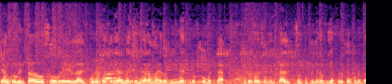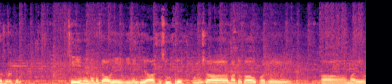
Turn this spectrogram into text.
Te han comentado sobre la altura ecuatoriana, hay que jugar a más de 2.000 metros. ¿Cómo está tu preparación mental? Son tus primeros días, pero ¿te han comentado sobre el tema? Sí, me han comentado que, la altura se sufre. Bueno, ya me ha tocado jugar eh, a más de 2.000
